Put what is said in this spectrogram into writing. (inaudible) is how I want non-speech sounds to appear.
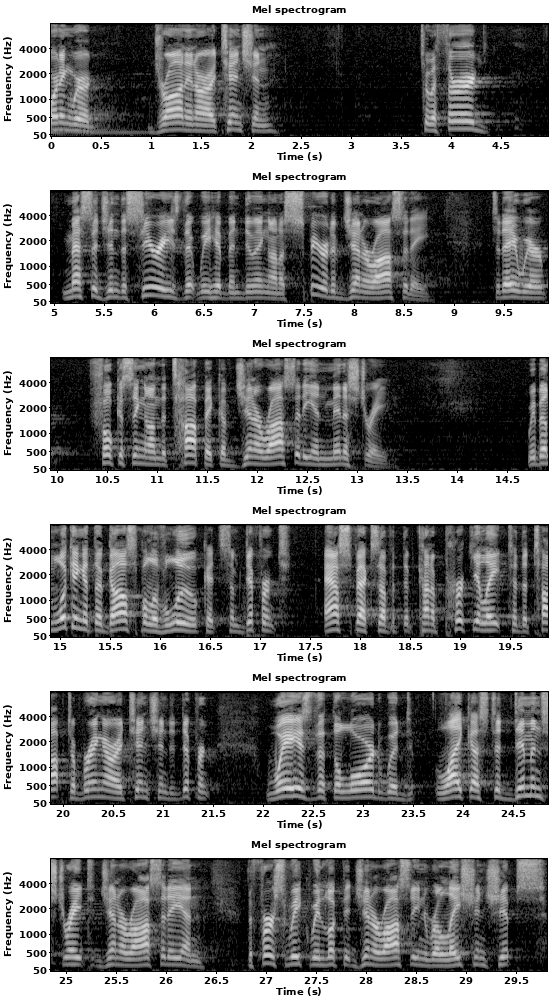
Morning we're drawn in our attention to a third message in the series that we have been doing on a spirit of generosity. Today we're focusing on the topic of generosity in ministry. We've been looking at the Gospel of Luke at some different aspects of it that kind of percolate to the top to bring our attention to different ways that the Lord would like us to demonstrate generosity and the first week we looked at generosity in relationships,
